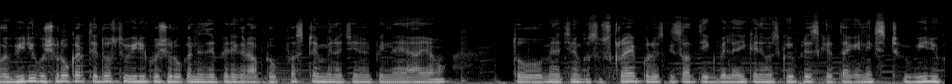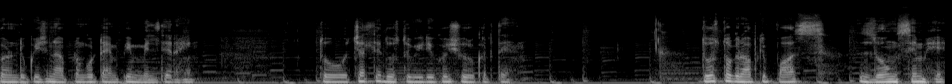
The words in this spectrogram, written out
वीडियो को शुरू करते दोस्तों, वीडियो को शुरू करने से पहले अगर आप लोग फ़र्स्ट टाइम मेरे चैनल पर नया आया हूँ तो मेरे चैनल को सब्सक्राइब करो। उसके साथ एक बेल आइकन है, उसको प्रेस करता है कि नेक्स्ट वीडियो का नोटिफिकेशन आप लोगों को टाइम पे मिलते रहें। तो चलते दोस्तों, वीडियो को शुरू करते हैं। दोस्तों, अगर आपके पास जोंग सिम है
